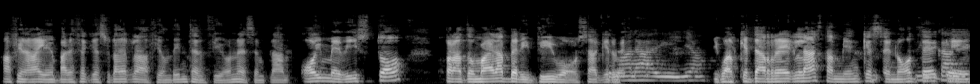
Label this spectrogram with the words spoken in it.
Al final ahí me parece que es una declaración de intenciones, en plan, hoy me he visto para tomar el aperitivo, o sea, quiero igual que te arreglas, también que se note que,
